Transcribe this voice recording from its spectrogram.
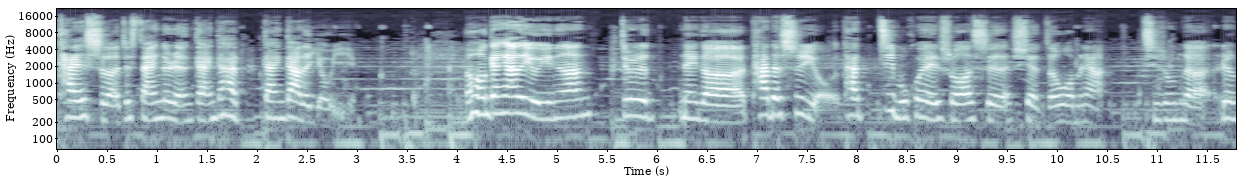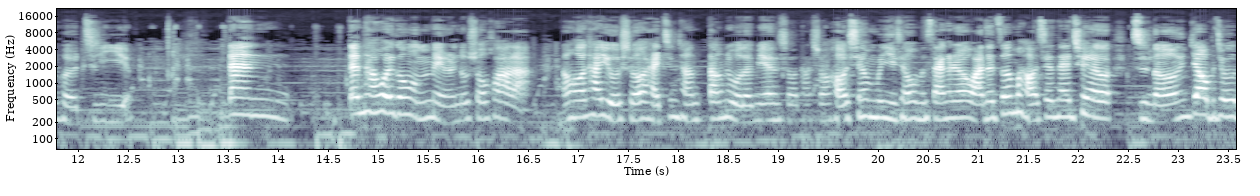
开始了这三个人尴尬尴尬的友谊。然后尴尬的友谊呢，就是那个他的室友，他既不会说是选择我们俩其中的任何之一，但但他会跟我们每个人都说话啦。然后他有时候还经常当着我的面说，他说好羡慕以前我们三个人玩的这么好，现在却只能要不就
